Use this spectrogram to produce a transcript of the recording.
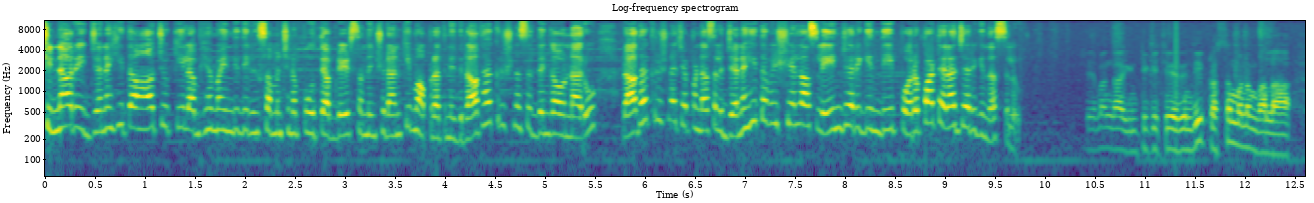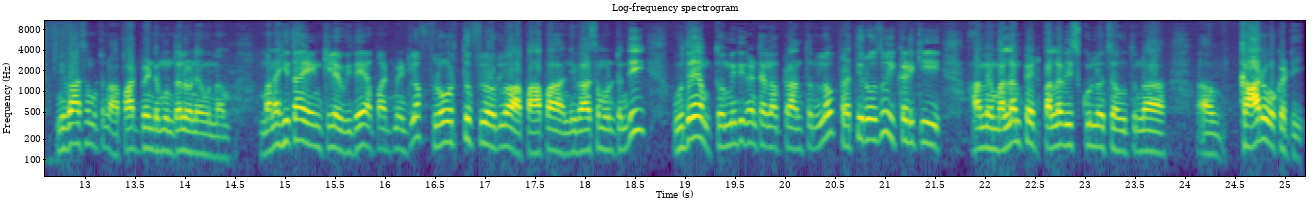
చిన్నారి జనహిత ఆచూకీ లభ్యమైంది. దీనికి సంబంధించిన పూర్తి అప్డేట్స్ అందించడానికి మా ప్రతినిధి రాధాకృష్ణ సిద్ధంగా ఉన్నారు. రాధాకృష్ణ చెప్పండి అసలు జనహిత విషయంలో అసలు ఏం జరిగింది? పొరపాటు ఎలా జరిగింది అసలు? క్షేమంగా ఇంటికి చేరింది. ప్రస్తుతం మనం వాళ్ళ నివాసం ఉంటున్న అపార్ట్మెంట్ ముందలోనే ఉన్నాం. మనహిత ఎన్క్లేవ్ ఇదే అపార్ట్మెంట్లో ఫ్లోర్ టు ఫ్లోర్లో ఆ పాప నివాసం ఉంటుంది. ఉదయం తొమ్మిది గంటల ప్రాంతంలో ప్రతిరోజు ఇక్కడికి ఆమె మల్లంపేట పల్లవి స్కూల్లో చదువుతున్న కారు ఒకటి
